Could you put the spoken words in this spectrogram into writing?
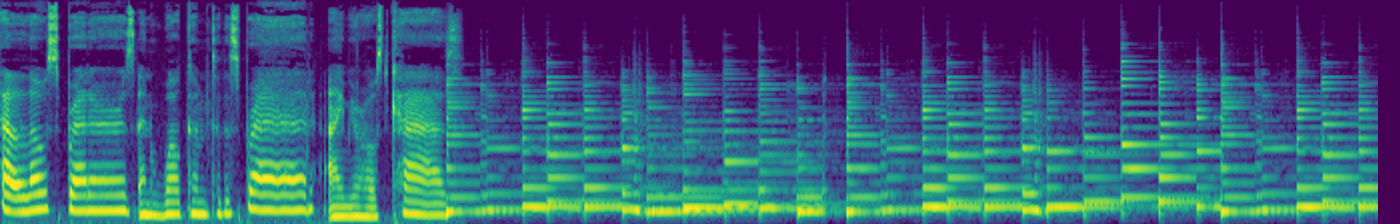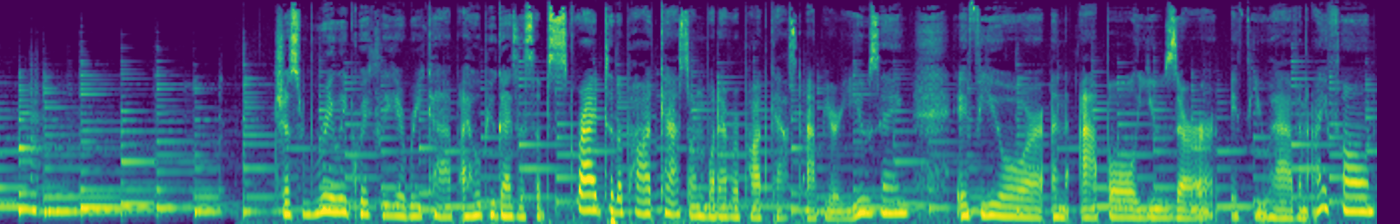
Hello, spreaders, and welcome to the spread. I'm your host, Kaz. Just really quickly, a recap. I hope you guys are subscribed to the podcast on whatever podcast app you're using. If you're an Apple user, if you have an iPhone,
